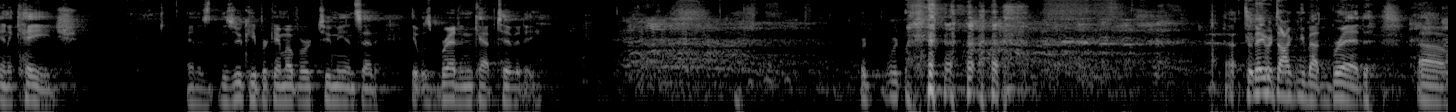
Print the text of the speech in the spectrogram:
in a cage. And the zookeeper came over to me and said, It was bred in captivity. we're, we're Today we're talking about bread. Um,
